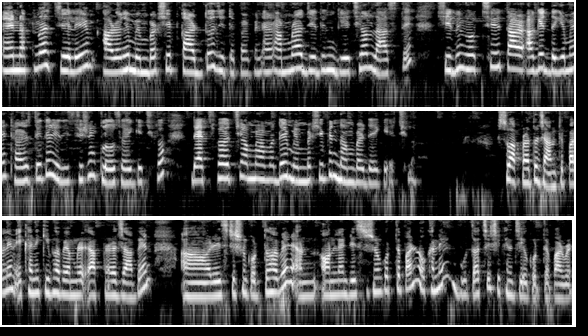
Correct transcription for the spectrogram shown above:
অ্যান্ড আপনার জেলে আরঙে মেম্বারশিপ কার্ড দিয়েও যেতে পারবেন। আর আমরা যেদিন গিয়েছিলাম লাস্টে সেদিন হচ্ছে তার আগের দিকে মানে থার্সডেতে রেজিস্ট্রেশন ক্লোজ হয়ে গেছিল দ্যাটস হচ্ছে আমরা আমাদের মেম্বারশিপের নাম্বার দিয়ে গিয়েছিলাম। সো আপনারা তো জানতে পারলেন এখানে কীভাবে আমরা আপনারা যাবেন। রেজিস্ট্রেশন করতে হবে অনলাইন রেজিস্ট্রেশন করতে পারেন। ওখানে বুথ আছে সেখানে যেও করতে পারবেন।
